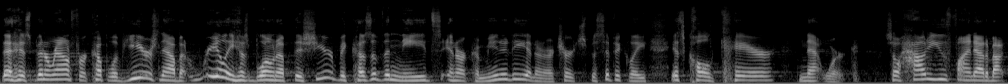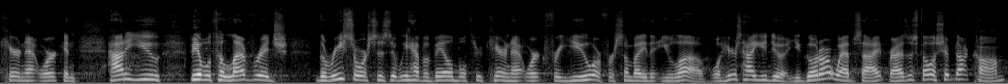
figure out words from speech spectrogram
that has been around for a couple of years now, but really has blown up this year because of the needs in our community and in our church specifically. It's called Care Network. So, how do you find out about Care Network and how do you be able to leverage the resources that we have available through Care Network for you or for somebody that you love? Well, here's how you do it you go to our website, brazosfellowship.com.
